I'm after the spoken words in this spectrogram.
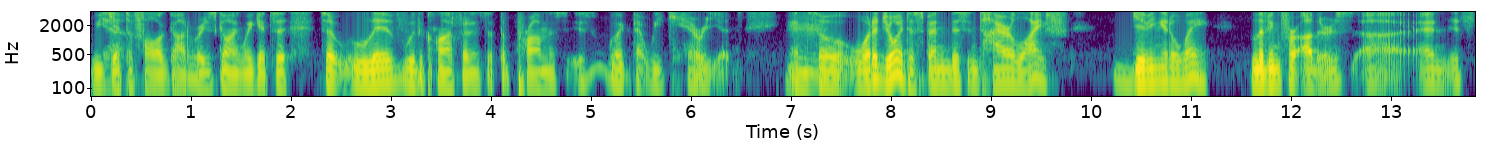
we Yeah. get to follow God where He's going. We get to to live with the confidence that the promise is like that we carry it. And Mm. so, what a joy to spend this entire life giving it away, living for others. Uh, and it's,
